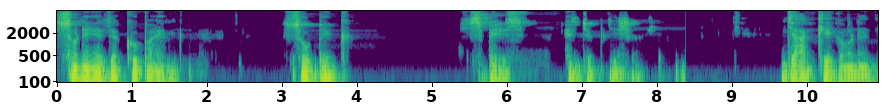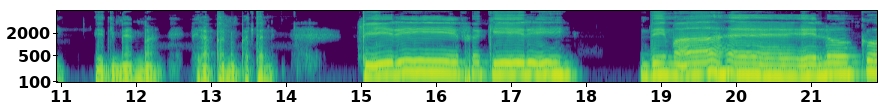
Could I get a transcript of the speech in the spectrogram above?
Sune is occupying so big space in Japji Sahib. ਜਾਗ ਕੇ ਗਾਉਣਾ ਜੀ, ਇਹਦੀ ਮਹਿਮਾ ਫਿਰ ਆਪਾਂ ਨੂੰ ਪਤਾ ਨਹੀਂ ਪੀਰੀ, ਫਕੀਰੀ ਦਿਮਾ ਹੈ ਲੋਕੋ।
